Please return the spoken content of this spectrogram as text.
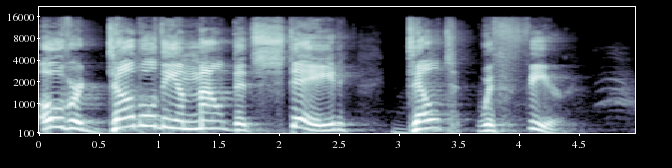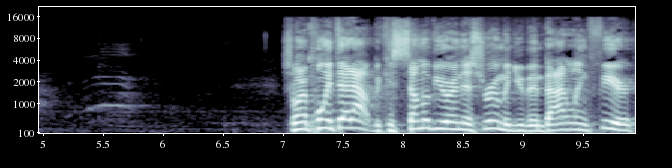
Over double the amount that stayed dealt with fear. So I want to point that out because some of you are in this room and you've been battling fear.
